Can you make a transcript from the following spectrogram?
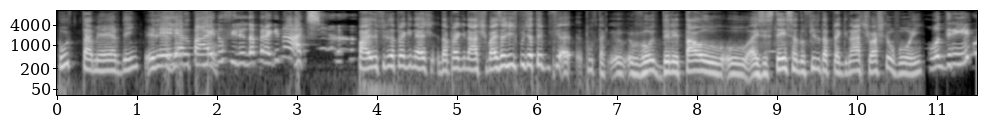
Puta merda, hein? Eliezer Ele é pai do filho da Pregnat. pai do filho da Pregnat, da Pregnat. Mas a gente podia ter. Puta, eu, eu vou deletar o, o- a existência do filho da Pregnat. Eu acho que eu vou, hein? Rodrigo?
